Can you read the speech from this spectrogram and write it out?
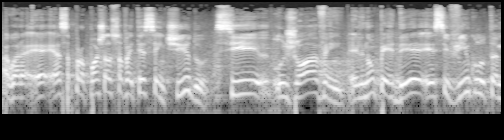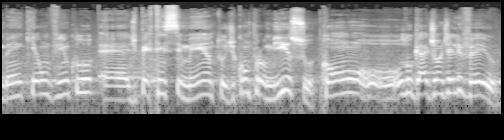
Agora, é, essa proposta ela só vai ter sentido se o jovem ele não perder esse vínculo também, que é um vínculo é, de pertencimento, de compromisso com o lugar de onde ele veio.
